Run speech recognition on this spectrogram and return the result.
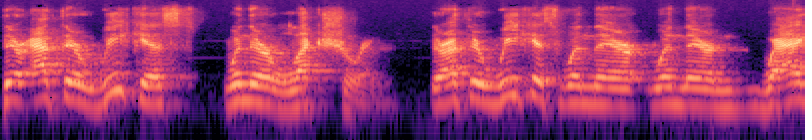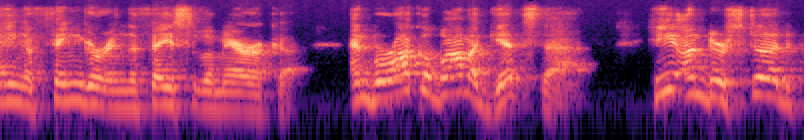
They're at their weakest when they're lecturing. They're at their weakest when they're when they're wagging a finger in the face of America. And Barack Obama gets that. He understood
